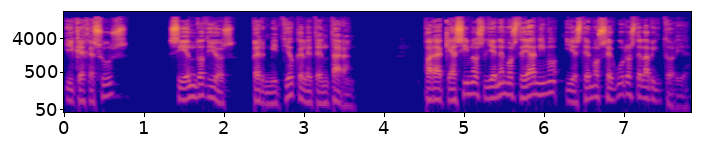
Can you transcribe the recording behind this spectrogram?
Y que Jesús, siendo Dios, permitió que le tentaran, para que así nos llenemos de ánimo y estemos seguros de la victoria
